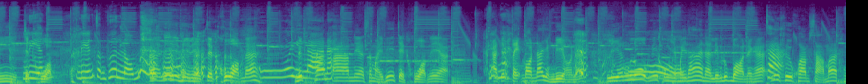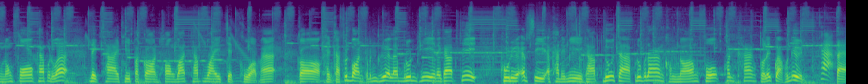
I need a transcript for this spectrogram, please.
นี่เจ็ดเลี้ยงขวบเลี้ยงจนเพื่อนล้มอ่านี่นี่นี่เจ็ดขวบนะ โอ้ยนึลีกลาภาพนะ ตามเนี่ยสมัยพี่เจ็ดขวบเนี่ยอาจจะเตะบอลได้อย่างเดียวนะ เลี้ยงลูกนี่คงยังไม่ได้นะเลี้ยงลูกบอลนะฮะค่ะ นี่คือความสามารถของน้องโฟกครับหรือว่าเด็กชายทีปกรณ์ทองวัดครับวัยเจ็ดขวบฮะ ก็แข่งขันฟุตบอลกับเพื่อนๆและรุ่นพี่นะครับที่ภูเรือ FC Academy ครับดูจากรูปร่างของน้องโฟกค่อนข้างตัวเล็กกว่าคนอื่น ค่ะ แต่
